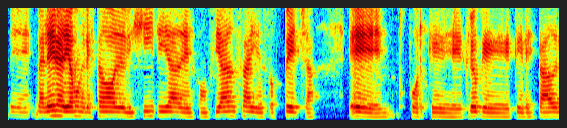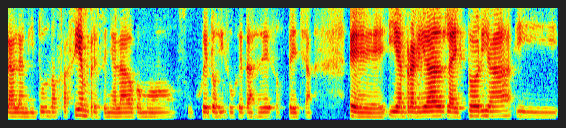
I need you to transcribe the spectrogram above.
me, alegra, digamos, el estado de vigilia, de desconfianza y de sospecha, em, porque creo que, el estado de la blanquitud nos ha siempre señalado como sujetos y sujetas de sospecha. Eh, y en realidad la historia y,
